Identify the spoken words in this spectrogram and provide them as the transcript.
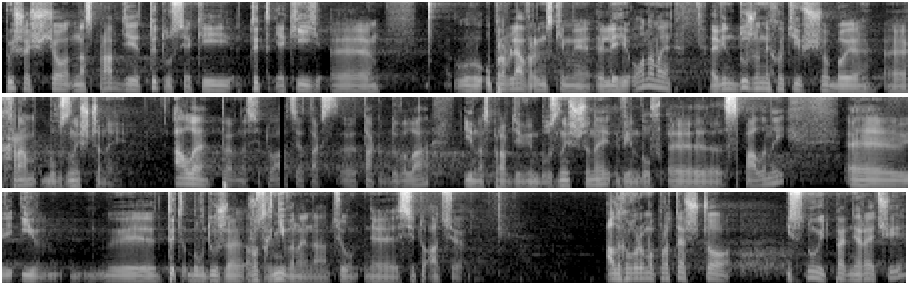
пише, що насправді Титус, який, Тит, який управляв римськими легіонами, він дуже не хотів, щоб е, храм був знищений. Але певна ситуація так, е, так довела, і насправді він був знищений, він був е, спалений. Е, і е, Тит був дуже розгніваний на цю е, ситуацію. Але говоримо про те, що існують певні речі,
